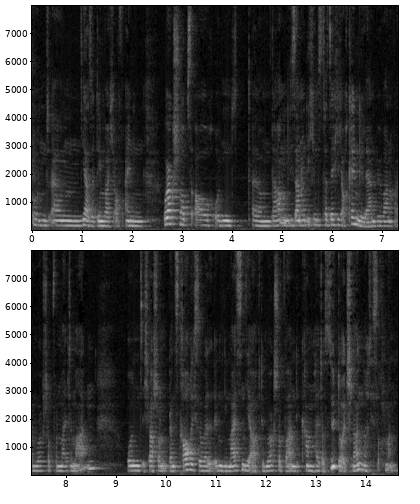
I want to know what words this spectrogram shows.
Und ähm, ja, seitdem war ich auf einigen Workshops auch und ähm, da haben Lisanne und ich uns tatsächlich auch kennengelernt. Wir waren auf einem Workshop von Malte Martin und ich war schon ganz traurig, so, weil irgendwie die meisten, die auf dem Workshop waren, die kamen halt aus Süddeutschland. Da dachte ich so, ach Mann,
